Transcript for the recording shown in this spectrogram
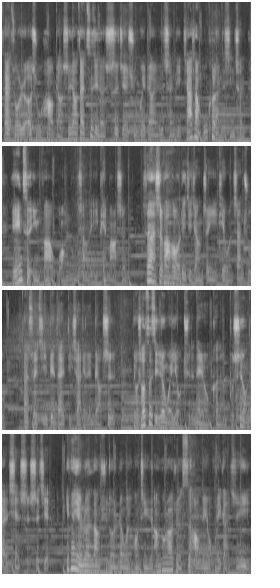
在昨日二十五号表示要在自己的世界巡回表演日程里加上乌克兰的行程，也因此引发网络上的一片骂声。虽然事发后立即将争议贴文删除，但随即便在底下留言表示，有时候自己认为有趣的内容可能不适用在现实世界。一番言论让许多人认为黄景瑜 Uncle Roger 丝毫没有悔改之意，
